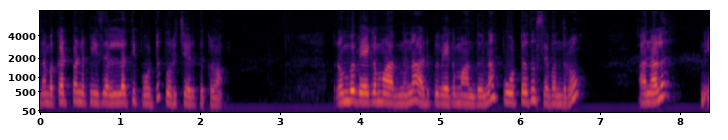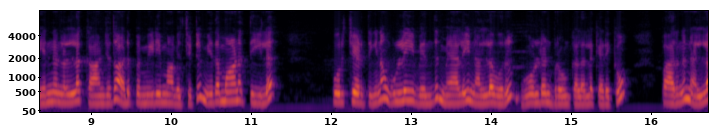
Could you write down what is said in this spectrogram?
நம்ம கட் பண்ண பீஸ் எல்லாத்தையும் போட்டு பொரித்து எடுத்துக்கலாம். ரொம்ப வேகமாக இருந்ததுன்னா அடுப்பு வேகமாக இருந்ததுன்னா போட்டதும் செவந்துடும் அதனால் எண்ணெய் நல்லா காஞ்சதும் அடுப்பை மீடியமாக வச்சுட்டு மிதமான தீயில் பொறிச்சு எடுத்திங்கன்னா உள்ளேயும் வெந்து மேலேயும் நல்ல ஒரு கோல்டன் ப்ரௌன் கலரில் கிடைக்கும். பாருங்கள் நல்லா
